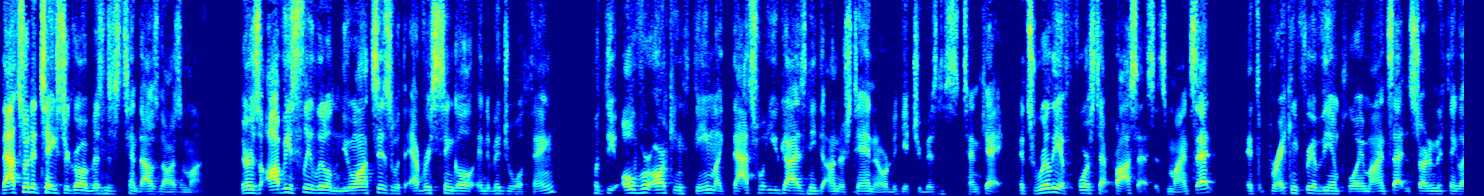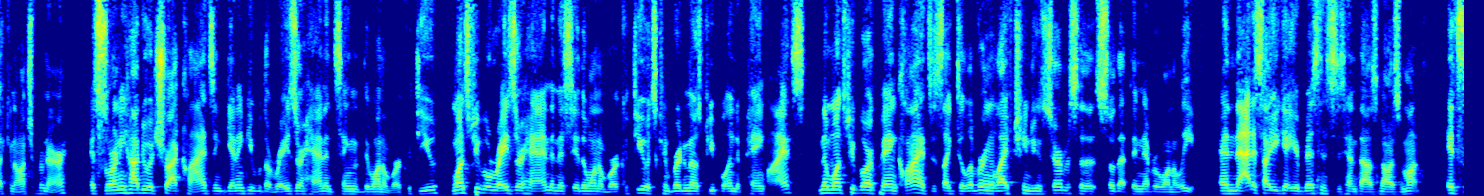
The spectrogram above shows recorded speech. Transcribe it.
That's what it takes to grow a business to $10,000 a month. There's obviously little nuances with every single individual thing, but the overarching theme, like that's what you guys need to understand in order to get your business to 10K. It's really a four step process. It's mindset, it's breaking free of the employee mindset and starting to think like an entrepreneur. It's learning how to attract clients and getting people to raise their hand and saying that they want to work with you. Once people raise their hand and they say they want to work with you, it's converting those people into paying clients. And then once people are paying clients, it's like delivering life changing service so that, so that they never want to leave. And that is how you get your business to $10,000 a month. It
